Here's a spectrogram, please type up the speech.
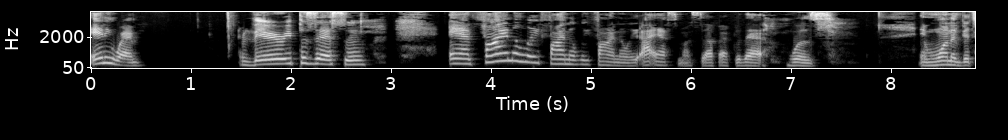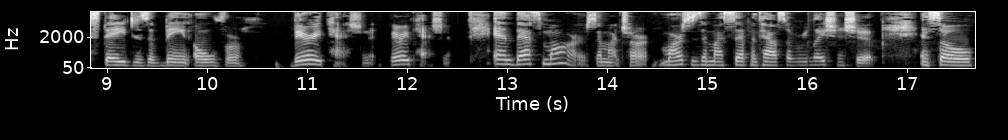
Anyway, very possessive. And finally, finally, finally, I asked myself after that was in one of its stages of being over. Very passionate, very passionate. And that's Mars in my chart. Mars is in my seventh house of relationship. And so,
